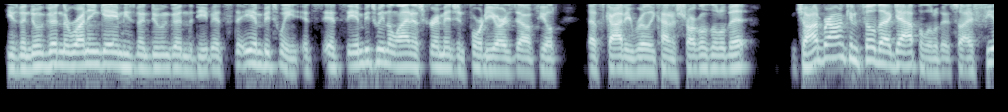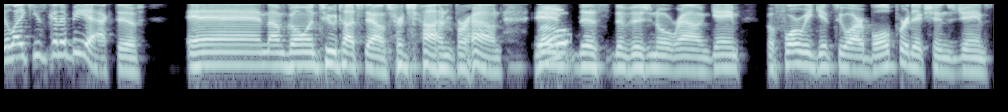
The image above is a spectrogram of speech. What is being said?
he's been doing good in the running game. He's been doing good in the deep. It's the in between. It's it's the in between the line of scrimmage and 40 yards downfield that Scotty really kind of struggles a little bit. John Brown can fill that gap a little bit. So I feel like he's going to be active. And I'm going two touchdowns for John Brown in this divisional round game. Before we get to our bold predictions, James,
